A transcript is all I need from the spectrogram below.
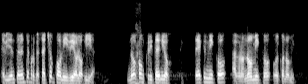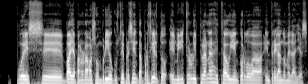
evidentemente porque se ha hecho con ideología, no con criterios técnicos, agronómicos o económicos. Pues eh, vaya panorama sombrío que usted presenta. Por cierto, el ministro Luis Planas está hoy en Córdoba entregando medallas.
